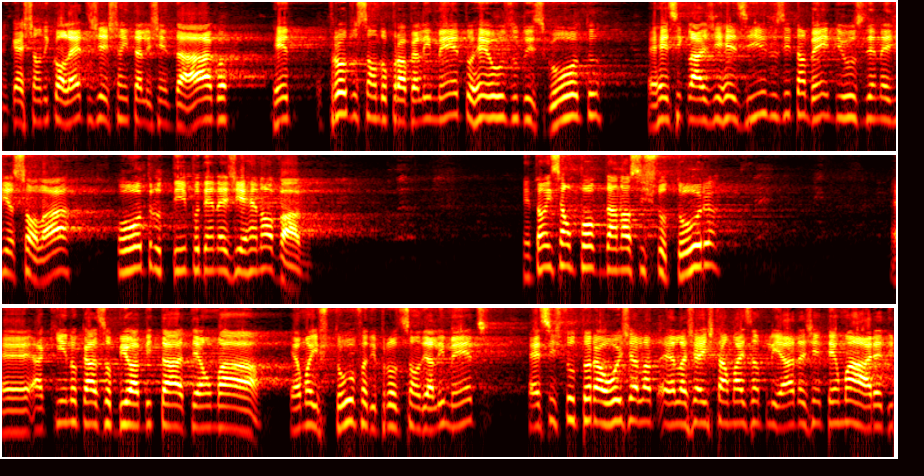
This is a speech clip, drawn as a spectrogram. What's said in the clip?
a questão de coleta e gestão inteligente da água, produção do próprio alimento, reuso do esgoto, é, reciclagem de resíduos e também de uso de energia solar ou outro tipo de energia renovável. Então isso é um pouco da nossa estrutura. É, aqui no caso o biohabitat é uma, é uma estufa de produção de alimentos. Essa estrutura hoje ela, ela já está mais ampliada. A gente tem uma área de,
